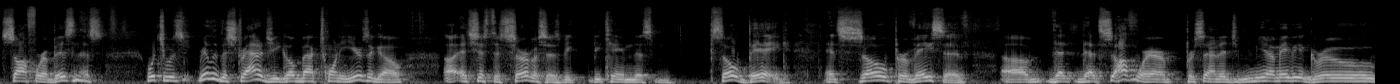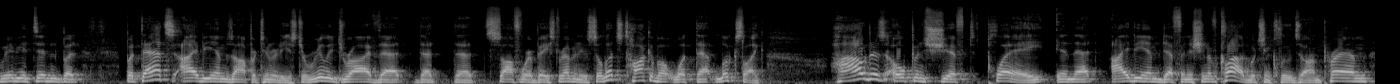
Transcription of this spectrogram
software business, which was really the strategy go back 20 years ago, uh, it's just that services be became this so big and so pervasive uh, that that software percentage, you know, maybe it grew, maybe it didn't, but but that's IBM's opportunity is to really drive that that that software-based revenue. So let's talk about what that looks like. How does OpenShift play in that IBM definition of cloud, which includes on-prem,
